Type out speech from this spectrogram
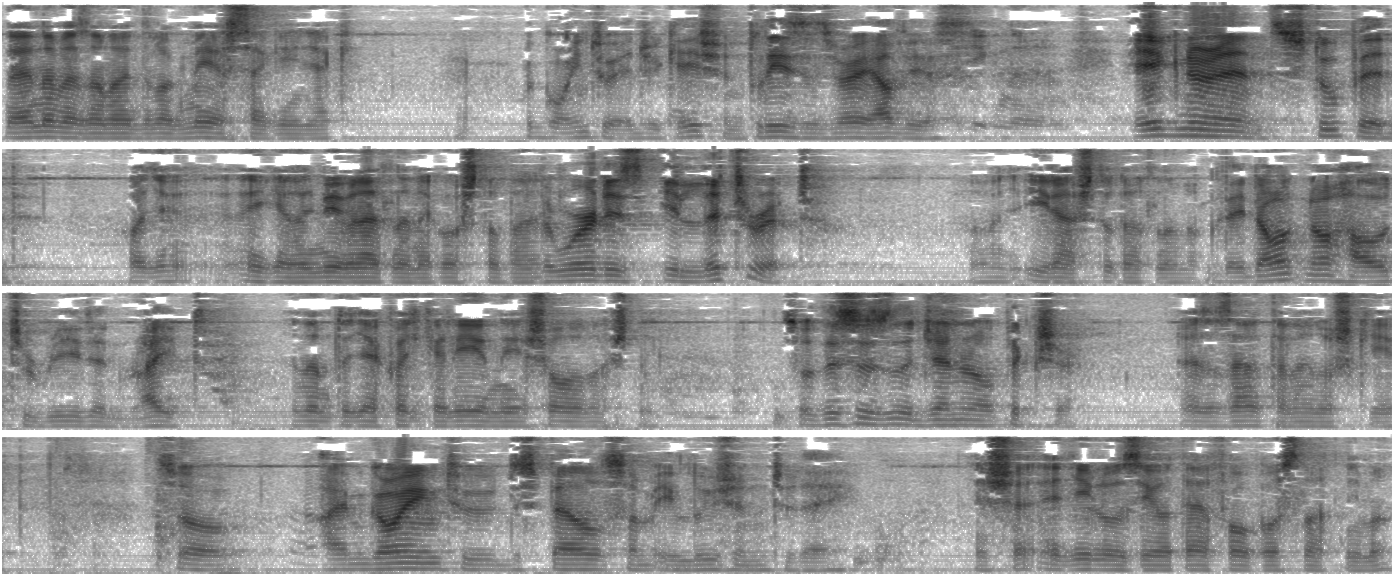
De nem ez a nagy dolog, miért szegények? We're going to education. Please, it's very obvious. Ignorant. Ignorant, stupid. Hogy igen, hogy műveletlenek The word is illiterate. hogy írás tudatlanok. They don't know how to read and write. Nem tudják, hogy kell írni és olvasni. So this is the general picture. Ez az általános kép. So I'm going to dispel some illusion today. És egy illúziót el fogok oszlatni ma.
